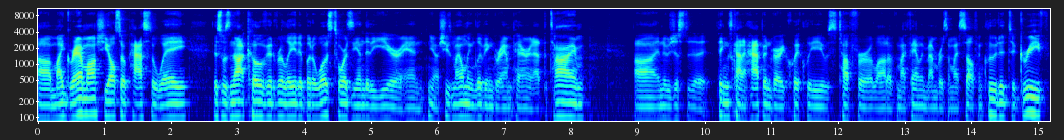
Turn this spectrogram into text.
Uh, my grandma, she also passed away. This was not COVID related, but it was towards the end of the year, and you know she was my only living grandparent at the time, uh, and it was just uh, things kind of happened very quickly. It was tough for a lot of my family members and myself included to grieve.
